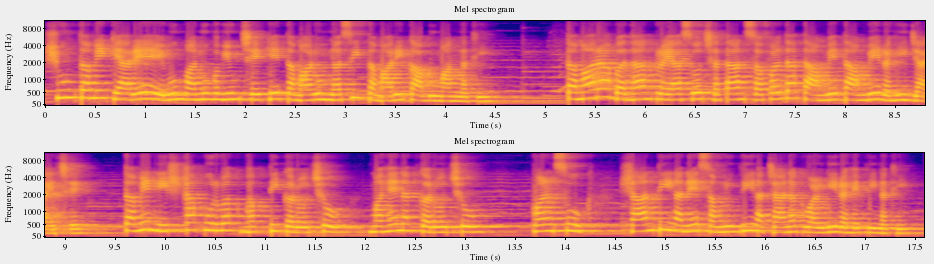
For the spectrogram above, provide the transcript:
શું તમે ક્યારેય એવું અનુભવ્યું છે કે તમારું નસીબ તમારી કાબૂમાં નથી? તમારા બધા પ્રયાસો છતાં સફળતા તાંબે તાંબે રહી જાય છે. તમે નિષ્ઠાપૂર્વક ભક્તિ કરો છો, મહેનત કરો છો, પણ સુખ, શાંતિ અને સમૃદ્ધિ અચાનક વળગી રહેતી નથી.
